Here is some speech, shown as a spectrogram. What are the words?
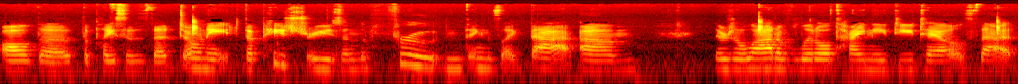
all the the places that donate the pastries and the fruit and things like that. Um, there's a lot of little tiny details that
